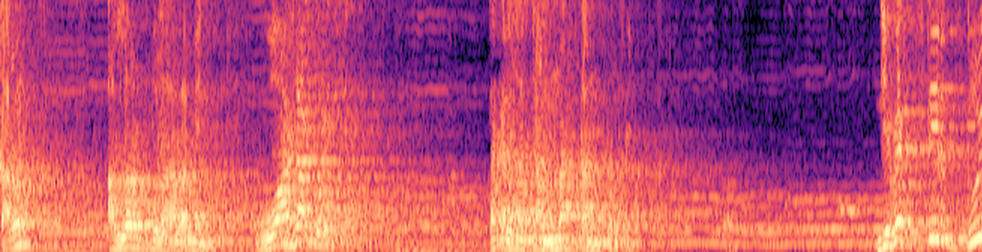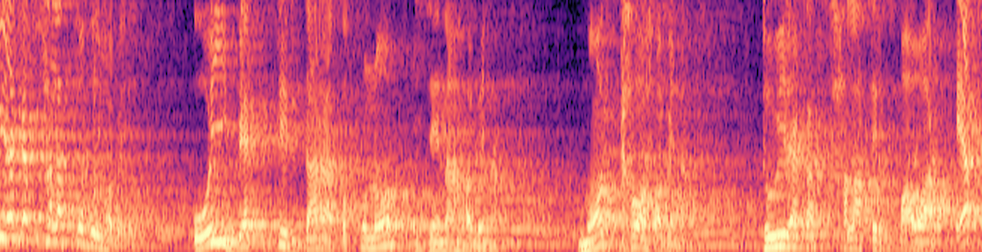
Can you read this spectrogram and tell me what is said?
কারণ আল্লাহ রব্বুল আলমিন ওয়াদা করেছেন তাকে আল্লাহ জান্নাত দান করবেন। যে ব্যক্তির দুই রাকাত সালাত কবুল হবে, ওই ব্যক্তির দ্বারা কখনো জেনা হবে না, মদ খাওয়া হবে না। দুই রাকাত সালাতের পাওয়ার এত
